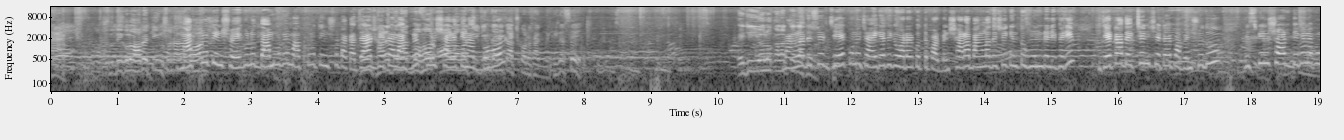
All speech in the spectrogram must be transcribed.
হ্যাঁ সুতিগুলো হবে তিনশো টাকা মাত্র তিনশো এগুলোর দাম হবে মাত্র তিনশো টাকা। যার যেটা লাগবে ফুল সাড়ে তিন হাত কাজ করা থাকবে ঠিক আছে? এই যে ইয়েলো কালার বাংলাদেশের যে কোনো জায়গা থেকে অর্ডার করতে পারবেন। সারা বাংলাদেশে কিন্তু হোম ডেলিভারি যেটা দেখছেন সেটাই পাবেন। শুধু স্ক্রিনশট দিবেন এবং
